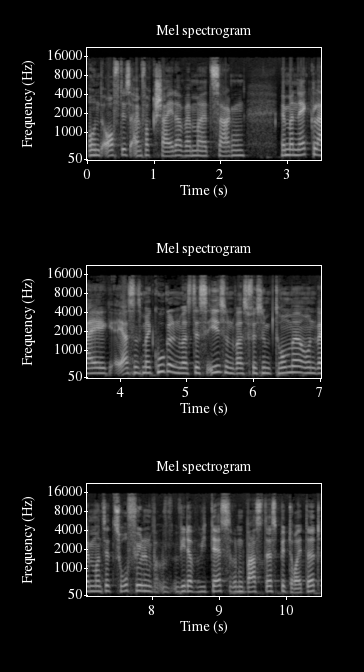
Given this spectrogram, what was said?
Und oft ist einfach gescheiter, wenn wir jetzt sagen, wenn wir nicht gleich erstens mal googeln, was das ist und was für Symptome und wenn wir uns jetzt so fühlen, wieder wie das und was das bedeutet,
